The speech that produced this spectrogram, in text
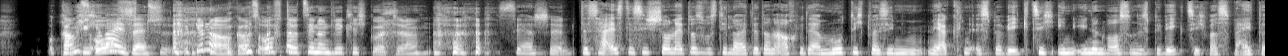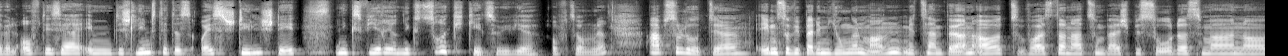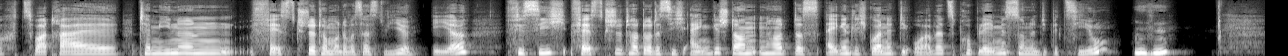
Ganz oft, genau, ganz oft tut es ihnen wirklich gut, ja. Sehr schön. Das heißt, es ist schon etwas, was die Leute dann auch wieder ermutigt, weil sie merken, es bewegt sich in ihnen was und es bewegt sich was weiter, weil oft ist ja eben das Schlimmste, dass alles still steht, nichts viere und nichts zurückgeht, so wie wir oft sagen, ne? Absolut, ja. Ebenso wie bei dem jungen Mann mit seinem Burnout war es dann auch zum Beispiel so, dass wir nach zwei, drei Terminen festgestellt haben, oder was heißt wir? Er, für sich festgestellt hat oder sich eingestanden hat, dass eigentlich gar nicht die Arbeitsproblem ist, sondern die Beziehung. Mhm.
